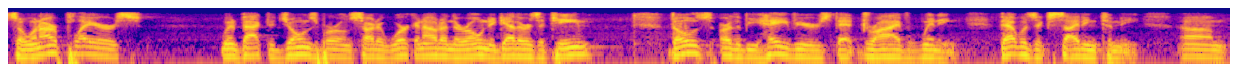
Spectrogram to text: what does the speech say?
So when our players went back to Jonesboro and started working out on their own together as a team, those are the behaviors that drive winning. That was exciting to me. Um,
